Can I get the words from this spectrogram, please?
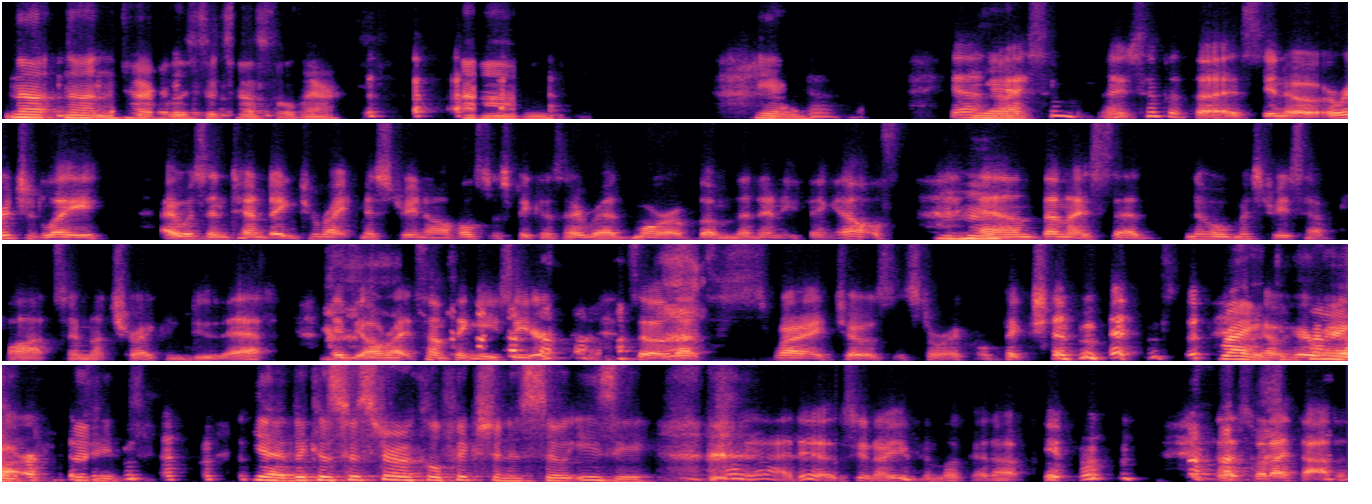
not not entirely successful there. Um, yeah yeah, yeah. I, I sympathize. You know, originally I was intending to write mystery novels just because I read more of them than anything else. Mm-hmm. And then I said, no, mysteries have plots. I'm not sure I can do that. Maybe I'll write something easier. so that's why I chose historical fiction. right. here right, we are. right. Yeah, because historical fiction is so easy. oh, yeah, it is. You know, you can look it up. that's what I thought. I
